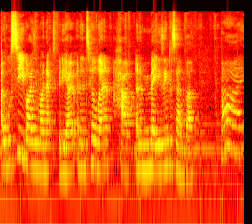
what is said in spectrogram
I will see you guys in my next video and until then, have an amazing December. Bye!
